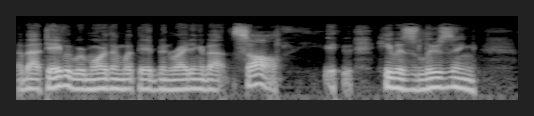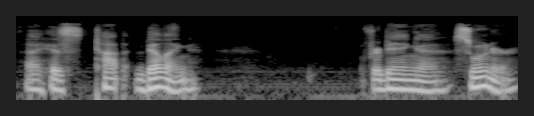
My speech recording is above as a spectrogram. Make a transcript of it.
about David were more than what they had been writing about Saul. he was losing uh, his top billing for being a swooner.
